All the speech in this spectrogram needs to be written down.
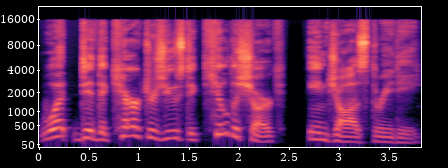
What did the characters use to kill the shark in Jaws 3D?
